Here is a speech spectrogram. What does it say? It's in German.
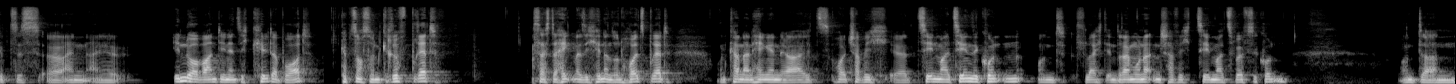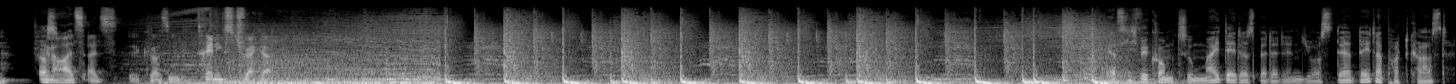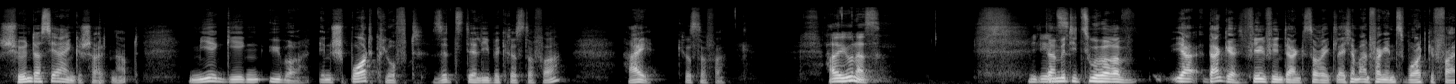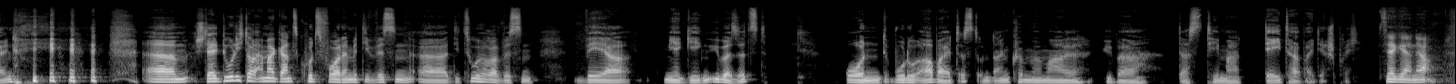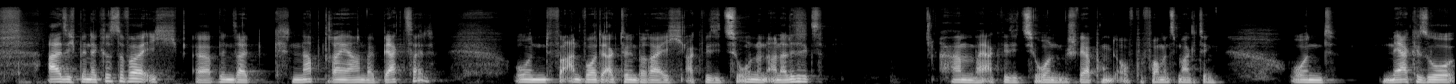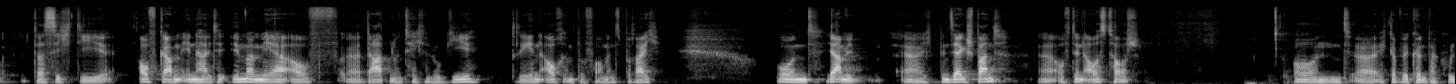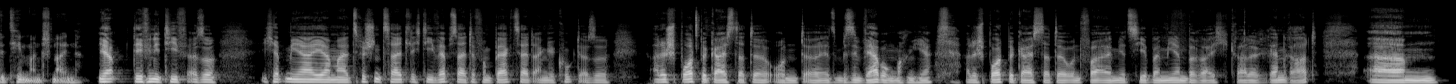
gibt es äh, ein, eine Indoor-Wand, die nennt sich Kilterboard. Gibt es noch so ein Griffbrett. Das heißt, da hängt man sich hin an so ein Holzbrett und kann dann hängen, ja, jetzt heute schaffe ich äh, 10 mal 10 Sekunden und vielleicht in drei Monaten schaffe ich 10 mal 12 Sekunden. Und dann Krass. genau als, als äh, quasi Trainingstracker. Herzlich willkommen zu My Data's Better Than Yours, der Data Podcast. Schön, dass ihr eingeschaltet habt. Mir gegenüber in Sportkluft sitzt der liebe Christopher. Hi, Christopher. Hallo Jonas. Wie geht's? Damit die Zuhörer, ja, danke, vielen, vielen Dank. Sorry, gleich am Anfang ins Wort gefallen. ähm, stell du dich doch einmal ganz kurz vor, damit die wissen, äh, die Zuhörer wissen, wer mir gegenüber sitzt und wo du arbeitest. Und dann können wir mal über das Thema Data bei dir sprechen. Sehr gern, ja. Also ich bin der Christopher, ich äh, bin seit knapp drei Jahren bei Bergzeit und verantworte aktuell den Bereich Akquisition und Analytics. Ähm, bei Akquisition Schwerpunkt auf Performance Marketing und merke so, dass sich die Aufgabeninhalte immer mehr auf äh, Daten und Technologie drehen, auch im Performance-Bereich. Und ja, mit, äh, ich bin sehr gespannt äh, auf den Austausch und äh, ich glaube, wir können ein paar coole Themen anschneiden. Ja, definitiv. Also ich habe mir ja mal zwischenzeitlich die Webseite von Bergzeit angeguckt. Also alle Sportbegeisterte und äh, jetzt ein bisschen Werbung machen hier. Alle Sportbegeisterte und vor allem jetzt hier bei mir im Bereich gerade Rennrad. Ähm,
